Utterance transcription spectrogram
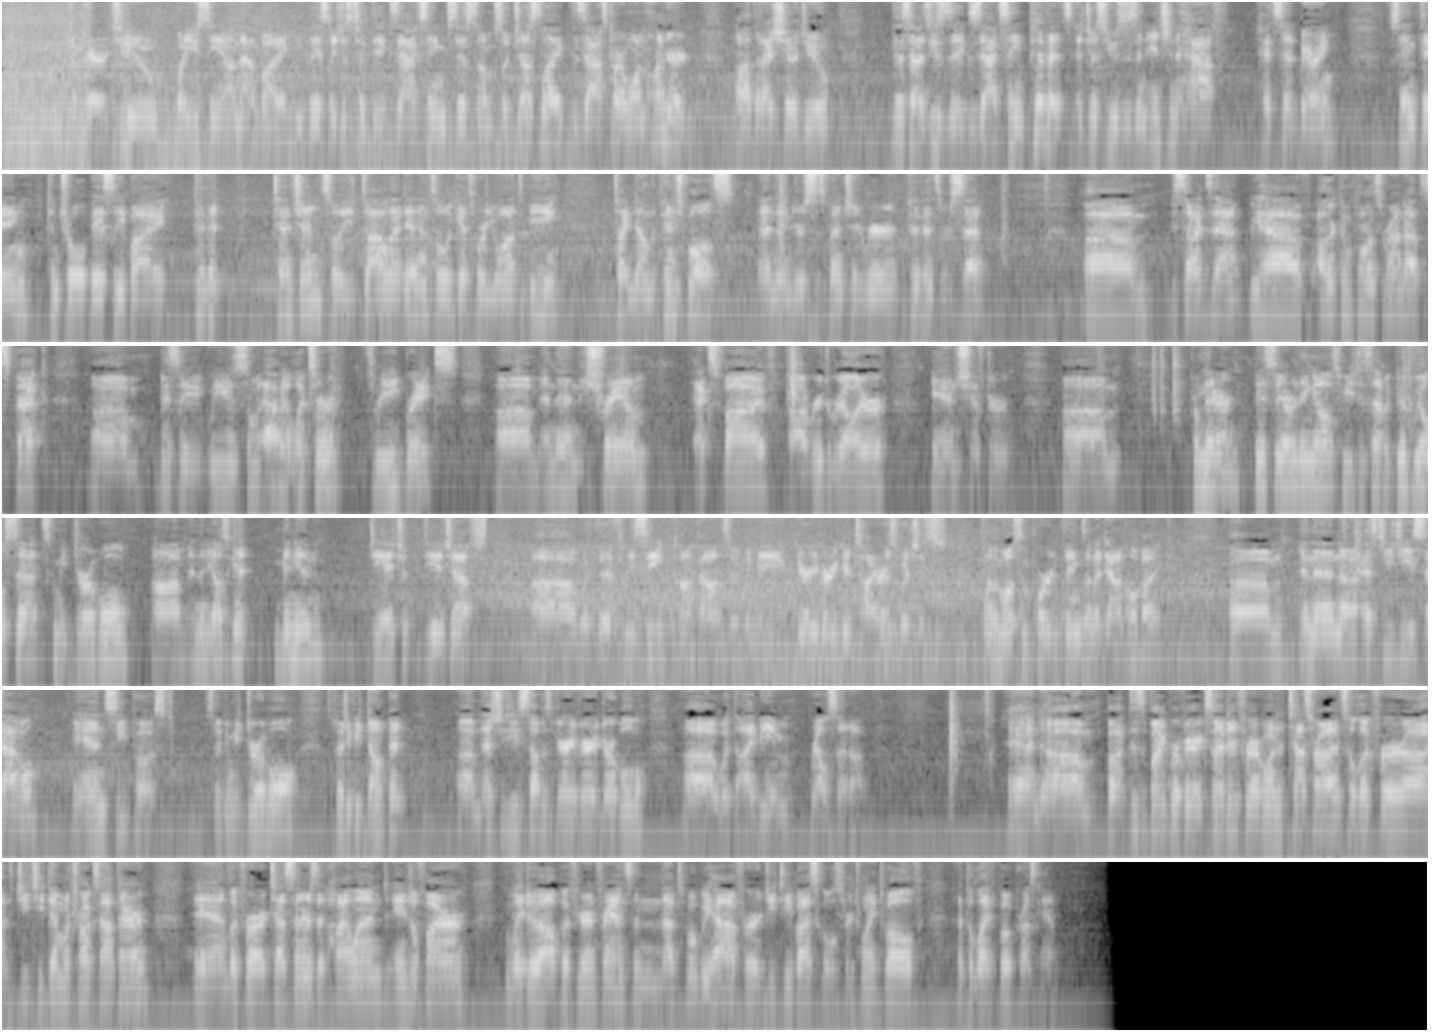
compared to what you see on that bike. We basically just took the exact same system. So just like the Zaskar 100 uh, that I showed you, this has uses the exact same pivots, it just uses an inch and a half headset bearing. Same thing, controlled basically by pivot tension, so you dial that in until it gets where you want it to be, tighten down the pinch bolts, and then your suspension rear pivots are set. Um, besides that, we have other components to round out the spec. Um, basically, we use some Avid Elixir 3 brakes, um, and then the SRAM X5 uh, rear derailleur and shifter. Um, from there, basically everything else, we just have a good wheel set. It's going to be durable. Um, and then you also get Minion DH, DHFs uh, with the 3C compounds. So going to be very, very good tires, which is one of the most important things on a downhill bike. Um, and then uh, SDG saddle and seat post. So it can be durable, especially if you dump it. Um, the SDG stuff is very, very durable uh, with the I-beam rail setup. And um, but this bike we're very excited for everyone to test ride. So look for uh, the GT demo trucks out there, and look for our test centers at Highland, Angelfire, and Les Deux Alpes if you're in France. And that's what we have for GT bicycles for 2012 at the Lifeboat Press Camp.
